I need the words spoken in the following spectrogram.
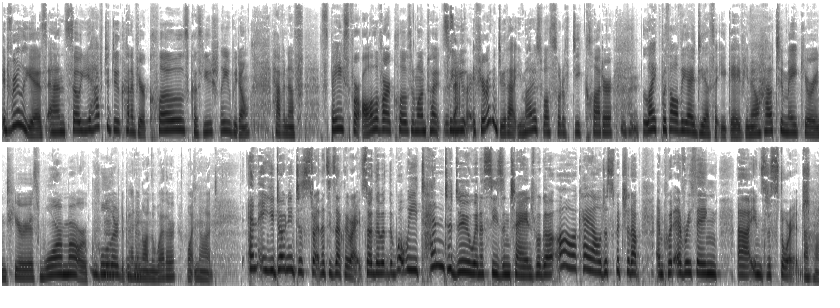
it really is. And so you have to do kind of your clothes because usually we don't have enough space for all of our clothes in one place. So you, if you're going to do that, you might as well sort of declutter, mm-hmm. like with all the ideas that you gave. You know how to make your interiors warmer or mm-hmm. cooler mm-hmm. depending on the weather, whatnot. And you don't need to start. That's exactly right. So the, the, what we tend to do when a season change, we'll go, oh, okay, I'll just switch it up and put everything uh, into storage. Uh-huh.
